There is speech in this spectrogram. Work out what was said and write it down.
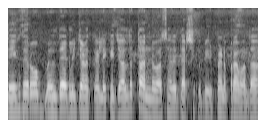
ਦੇਖਦੇ ਰਹੋ। ਮਿਲਦੇ ਅਗਲੀ ਜਾਣਕਾਰੀ ਲੈ ਕੇ ਜਲਦ। ਧੰਨਵਾਦ ਸਾਰੇ ਦਰਸ਼ਕ ਵੀਰ, ਭੈਣ ਭਰਾਵਾਂ ਦਾ।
